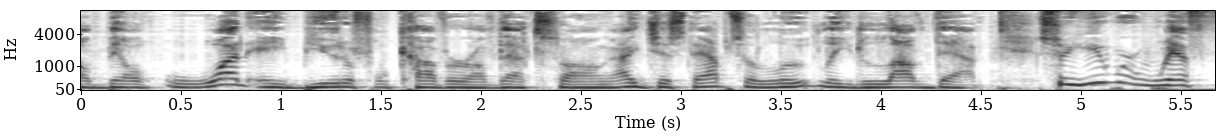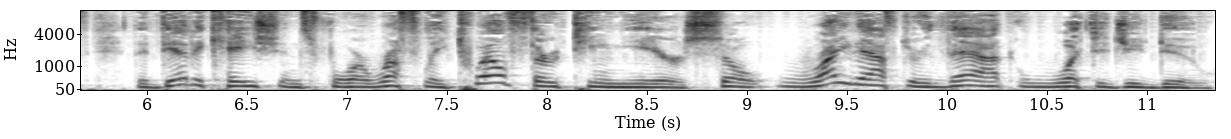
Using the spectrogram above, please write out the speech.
Wow, Bill, what a beautiful cover of that song. I just absolutely love that. So you were with the dedications for roughly 12, 13 years. So right after that, what did you do?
